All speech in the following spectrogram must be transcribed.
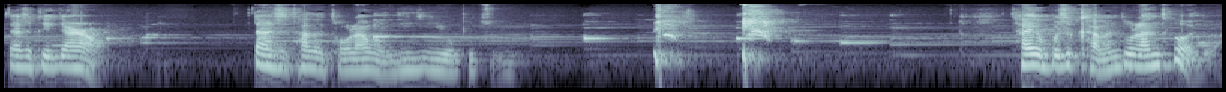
但是可以干扰，但是他的投篮稳定性又不足，他又不是凯文杜兰特，对吧？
